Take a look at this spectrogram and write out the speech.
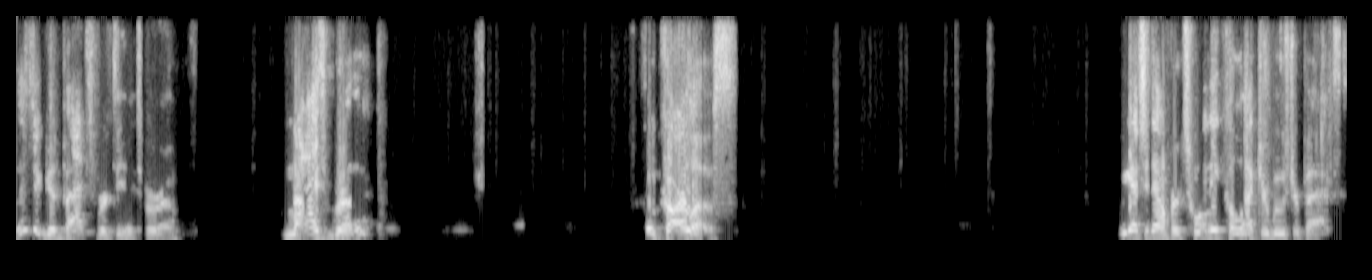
these are good packs for Tia. Nice, brother. So Carlos, We got you down for 20 collector booster packs.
